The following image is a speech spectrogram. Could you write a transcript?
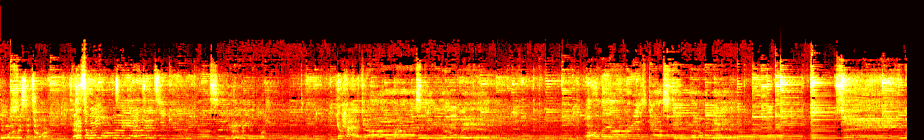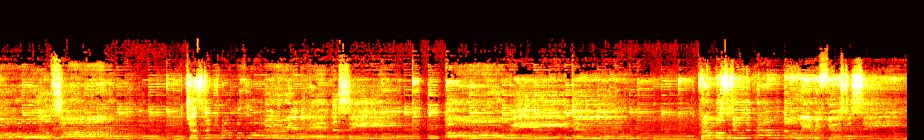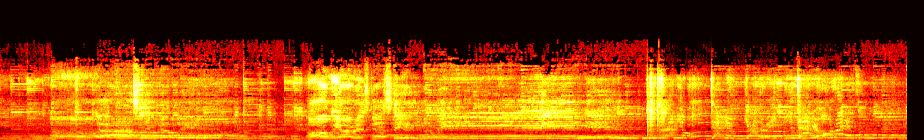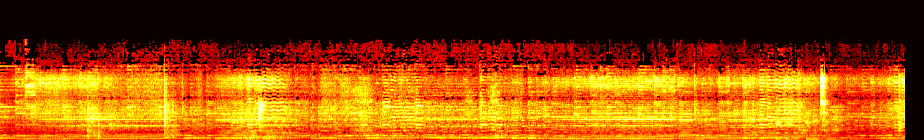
didn't want to miss the tour. This away, you All almost my made it. eyes of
